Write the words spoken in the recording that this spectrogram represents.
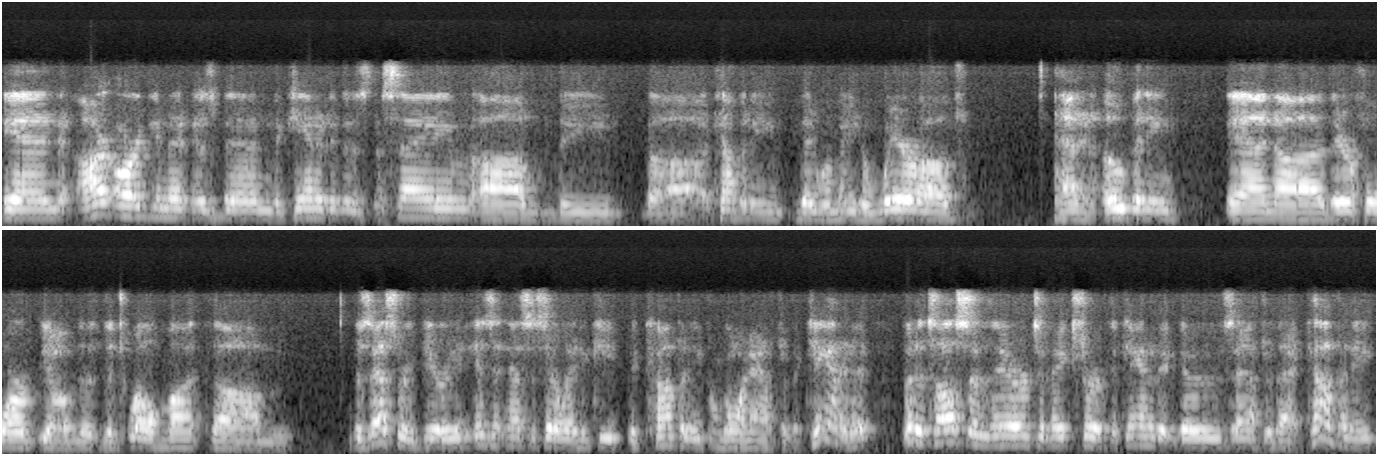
And our argument has been the candidate is the same. Uh, the uh, company they were made aware of had an opening, and uh, therefore, you know, the, the 12 month um, possessory period isn't necessarily to keep the company from going after the candidate, but it's also there to make sure if the candidate goes after that company,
